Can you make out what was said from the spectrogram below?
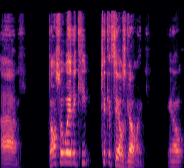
Um, it's also a way to keep ticket sales going. You know,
